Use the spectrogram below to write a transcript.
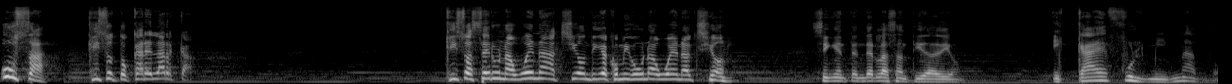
Usa quiso tocar el arca. Quiso hacer una buena acción, diga conmigo una buena acción, sin entender la santidad de Dios. Y cae fulminado.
